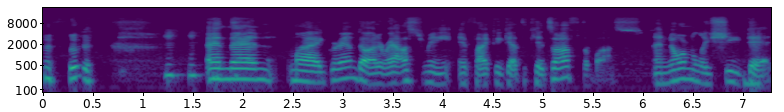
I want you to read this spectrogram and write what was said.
and then my granddaughter asked me if I could get the kids off the bus. And normally she did.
